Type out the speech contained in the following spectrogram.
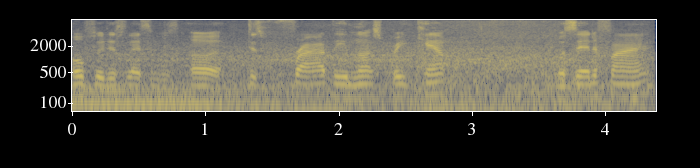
Hopefully, this lesson was uh this Friday lunch break camp was edifying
